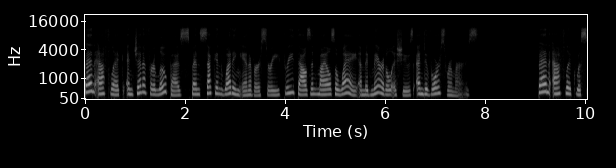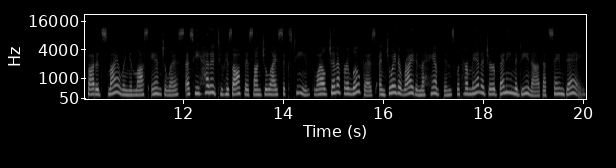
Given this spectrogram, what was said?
Ben Affleck and Jennifer Lopez spend second wedding anniversary 3,000 miles away amid marital issues and divorce rumors. Ben Affleck was spotted smiling in Los Angeles as he headed to his office on July 16 while Jennifer Lopez enjoyed a ride in the Hamptons with her manager Benny Medina that same day.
